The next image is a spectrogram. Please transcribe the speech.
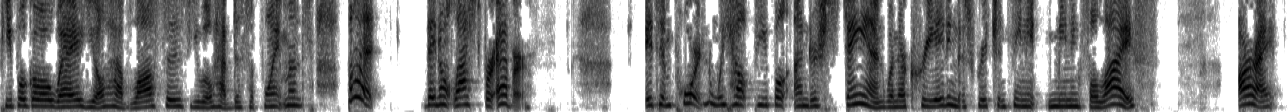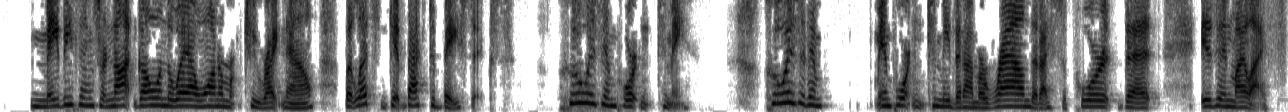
people go away, you'll have losses, you will have disappointments, but they don't last forever. It's important we help people understand when they're creating this rich and meaningful life all right, maybe things are not going the way I want them to right now, but let's get back to basics. Who is important to me? Who is it important to me that I'm around, that I support, that is in my life?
